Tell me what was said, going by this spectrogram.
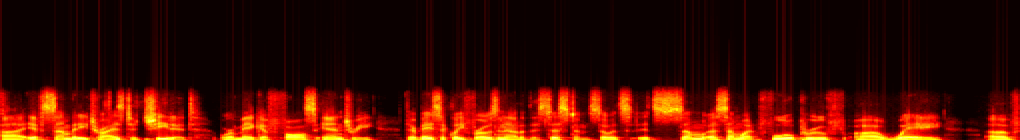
Uh, if somebody tries to cheat it or make a false entry, they're basically frozen out of the system. So it's it's some a somewhat foolproof uh, way of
